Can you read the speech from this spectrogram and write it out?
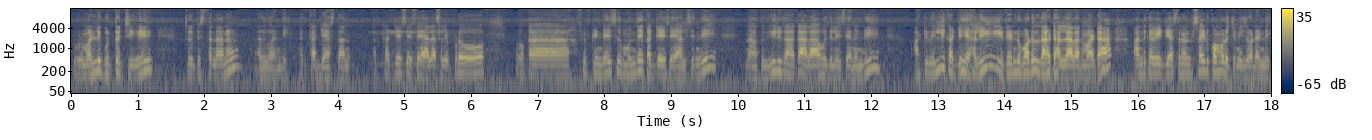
ఇప్పుడు మళ్ళీ గుర్తొచ్చి చూపిస్తున్నాను. అదిగోండి అది కట్ చేస్తాను. అది కట్ చేసేసేయాలి. అసలు ఎప్పుడో ఒక ఫిఫ్టీన్ డేస్ ముందే కట్ చేసేయాల్సింది. నాకు వీలు కాక అలా వదిలేసానండి అటు వెళ్ళి కట్ చేయాలి. ఈ రెండు మడులు దాటి వెళ్ళాలన్నమాట అందుకే వెయిట్ చేస్తున్నాను. సైడ్ కొమ్మలు వచ్చినాయి చూడండి.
